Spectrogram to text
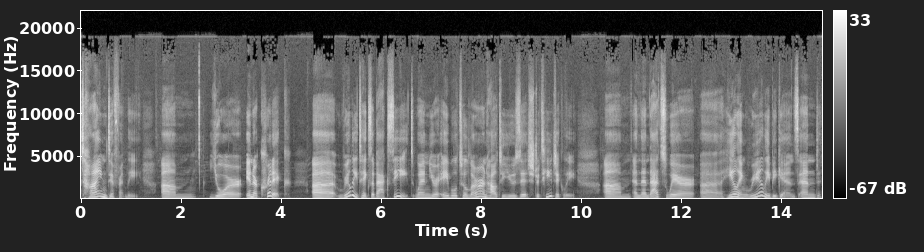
time differently um, your inner critic uh, really takes a back seat when you're able to learn how to use it strategically. Um, and then that's where uh, healing really begins. And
